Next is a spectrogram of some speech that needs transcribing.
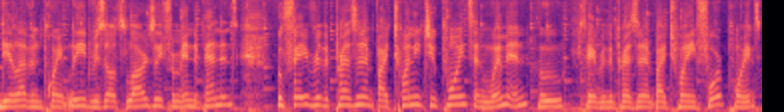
The 11 point lead results largely from independents who favor the president by 22 points and women who favor the president by 24 points.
